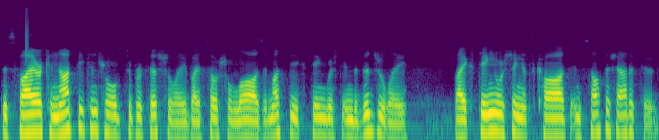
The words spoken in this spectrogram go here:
This fire cannot be controlled superficially by social laws. It must be extinguished individually by extinguishing its cause in selfish attitudes,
